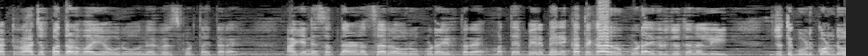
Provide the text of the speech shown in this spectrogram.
ಡಾಕ್ಟರ್ ರಾಜಪ್ಪ ದಳವಾಯಿ ಅವರು ನೆರವೇರಿಸಿಕೊಡ್ತಾ ಇದ್ದಾರೆ. ಹಾಗೇನೆ ಸತ್ಯನಾರಾಯಣ ಸರ್ ಅವರು ಕೂಡ ಇರ್ತಾರೆ. ಮತ್ತೆ ಬೇರೆ ಬೇರೆ ಕತೆಗಾರರು ಕೂಡ ಇದ್ರ ಜೊತೆನಲ್ಲಿ ಜೊತೆಗೂಡಿಕೊಂಡು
